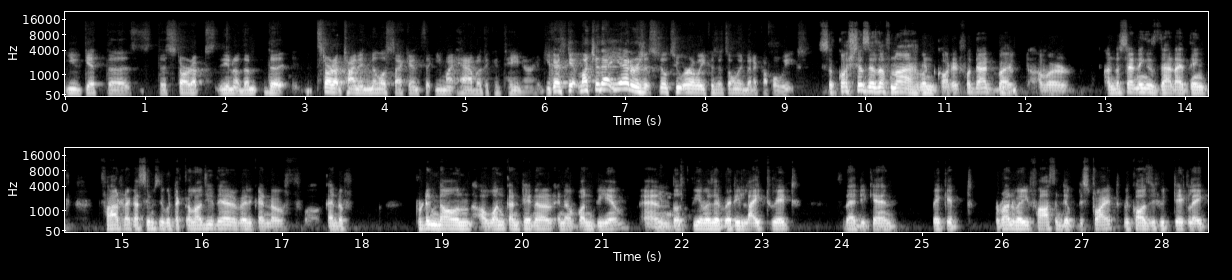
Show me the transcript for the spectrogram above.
you get the the startup you know the the startup time in milliseconds that you might have with a container. Do you guys get much of that yet, or is it still too early because it's only been a couple weeks? So questions as of now, I haven't got it for that, but our understanding is that I think Firecracker seems to be a technology there, very kind of kind of putting down a one container in a one VM, and yeah. those VMs are very lightweight so that you can make it run very fast and de- destroy it. Because if you take like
